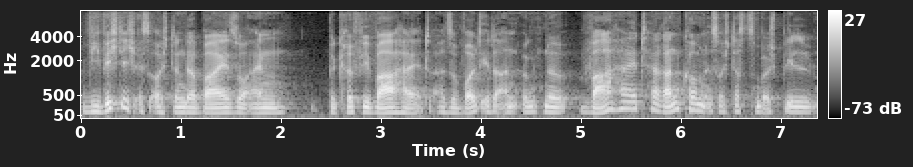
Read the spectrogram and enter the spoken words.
wie wichtig ist euch denn dabei, so ein Begriff wie Wahrheit. Also wollt ihr da an irgendeine Wahrheit herankommen? Ist euch das zum Beispiel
